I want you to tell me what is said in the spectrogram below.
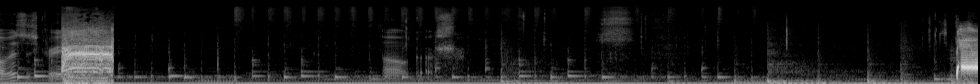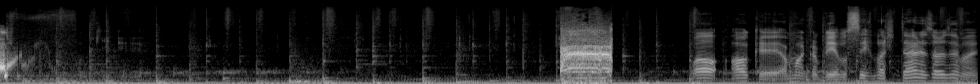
Oh, this is crazy. Oh gosh. Well, okay, I'm not gonna be able to see much dinosaurs, am I?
